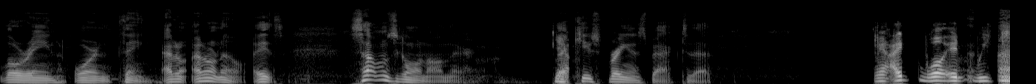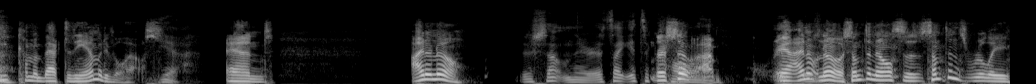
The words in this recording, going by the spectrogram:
Lorraine Warren thing. I don't. I don't know. It's something's going on there. Yeah. That keeps bringing us back to that. Yeah, I well, it we keep coming back to the Amityville house, Yeah. and I don't know. There's something there. It's like it's a. There's some- I'm- Yeah, I don't know. Something else is something's really.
